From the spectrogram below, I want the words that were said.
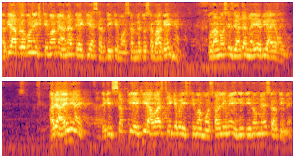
ابھی آپ لوگوں نے اجتماع میں آنا طے کیا سردی کے موسم میں تو سب آ گئے نا۔ پرانوں سے زیادہ نئے ابھی آئے ہوں گے۔ ارے آئے نہیں آئے۔ لیکن سب کی ایک ہی آواز تھی کہ بھائی اجتماع موسالی میں، انہی دنوں میں، سردی میں۔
